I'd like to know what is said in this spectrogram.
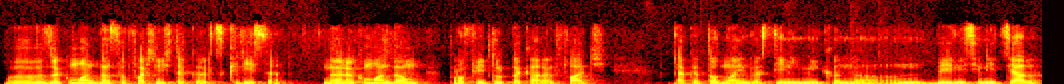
îți recomandăm să faci niște cărți scrise. Noi recomandăm profitul pe care îl faci dacă tot nu ai investit nimic în, în business inițial,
